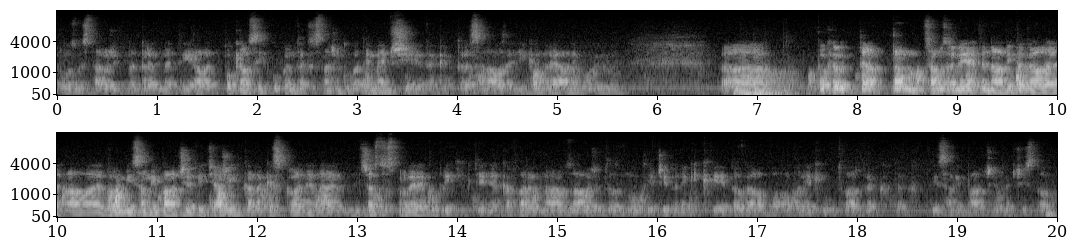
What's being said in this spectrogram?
rôzne starožitné predmety, ale pokiaľ si ich kúpem, tak sa snažím kúpať tie menšie, také, ktoré sa naozaj nikam reálne vojdujú. Uh, pokiaľ, teda, tam samozrejme je ten nábytok, ale, ale veľmi sa mi páčia tie ťažitka také sklenené, často z prvej republiky, kde je nejaká farebná záležitosť vnútri, či to nejaký kvietok alebo, alebo nejaký útvar, tak, tak tie sa mi páčia, tak čisto,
